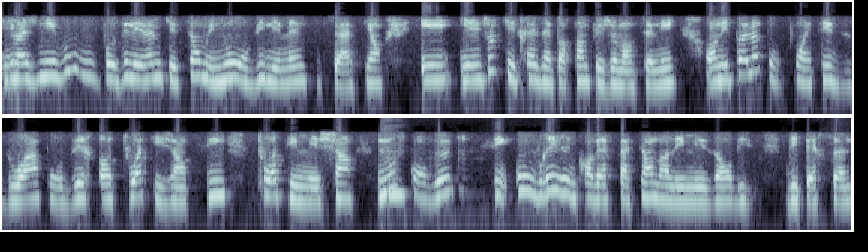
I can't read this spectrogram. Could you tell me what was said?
Imaginez-vous vous posez les mêmes questions, mais nous, on vit les mêmes situations. Et il y a une chose qui est très importante que je mentionnais. On n'est pas là pour pointer du doigt, pour dire, oh, toi, t'es gentil, toi, t'es méchant. Nous, ce qu'on veut, c'est ouvrir une conversation dans les maisons des, des, personnes.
